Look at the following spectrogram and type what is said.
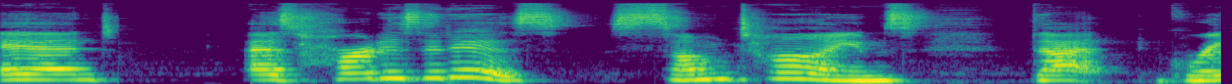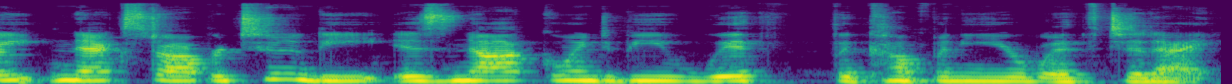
And as hard as it is, sometimes that great next opportunity is not going to be with the company you're with today.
